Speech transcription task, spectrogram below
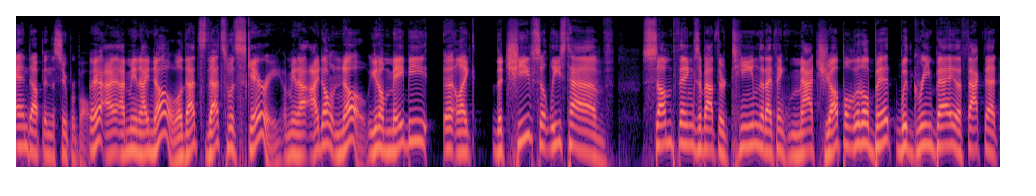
end up in the Super Bowl? Yeah, I, I mean, I know. Well, that's that's what's scary. I mean, I, I don't know. You know, maybe uh, like the Chiefs at least have some things about their team that I think match up a little bit with Green Bay. The fact that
